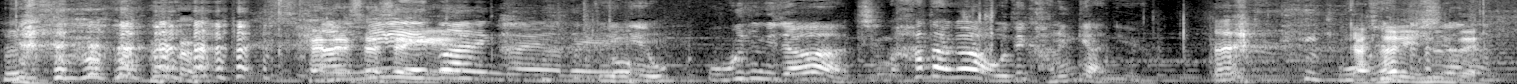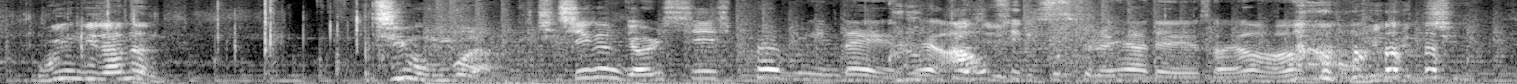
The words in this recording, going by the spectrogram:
세상에 예고하는 거예요. 네. 이게 오- 오구정 기자가 지금 하다가 어디 가는 게 아니에요. 오구정 있는데. 오구정 기자는 지금 온 거야. 지금 10시 18분인데 그룹까지 제가 9시 리포트를 해야 돼서요. 어, 그렇지.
